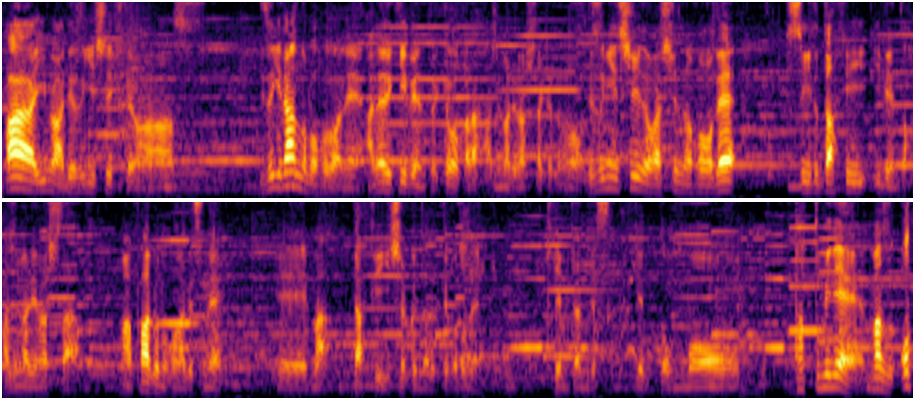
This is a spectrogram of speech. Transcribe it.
はい今ディズニーシー来てます。ディズニーランドの方はねアナ雪イベント今日から始まりましたけどもディズニーシードがシーの方でスイートダッフィーイベント始まりました。まあパークの方がですね、えー、まあダッフィー一色になるってことで来てみたんですけどもパッと見ねまずおっ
